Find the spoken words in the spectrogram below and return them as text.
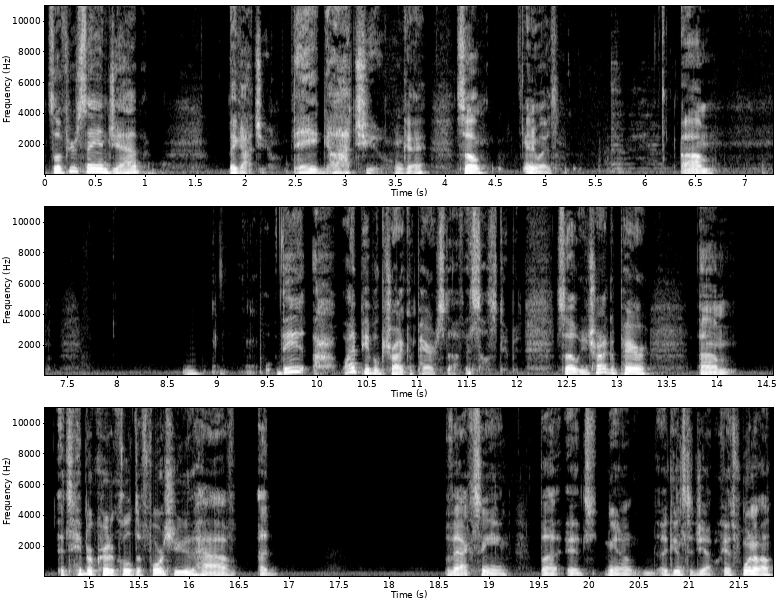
So if you're saying jab, they got you. They got you. Okay? So, anyways, um they why people try to compare stuff. It's so stupid. So you're trying to compare um it's hypocritical to force you to have a vaccine but it's you know against the jab. Okay, it's one of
